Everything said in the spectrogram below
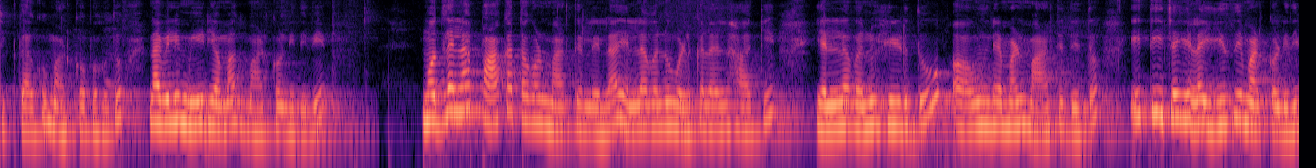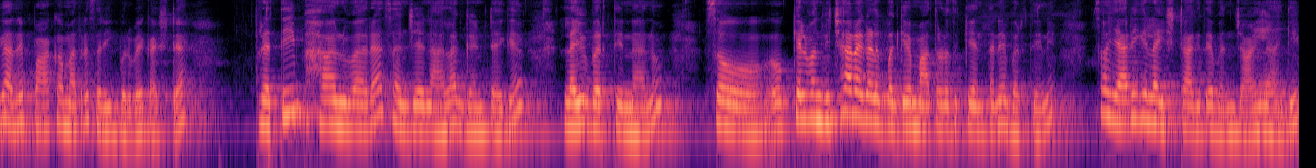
ಚಿಕ್ಕದಾಗೂ ಮಾಡ್ಕೋಬಹುದು. ನಾವಿಲ್ಲಿ ಮೀಡಿಯಮಾಗಿ ಮಾಡ್ಕೊಂಡಿದ್ದೀವಿ ಮೊದಲೆಲ್ಲ ಪಾಕ ತೊಗೊಂಡು ಮಾಡ್ತಿರಲಿಲ್ಲ. ಎಲ್ಲವನ್ನು ಒಳ್ಕಲಲ್ಲಿ ಹಾಕಿ ಎಲ್ಲವನ್ನು ಹಿಡಿದು ಉಂಡೆ ಮಾಡಿ, ಮಾಡ್ತಿದ್ದಿದ್ದು. ಇತ್ತೀಚೆಗೆಲ್ಲ ಈಸಿ ಮಾಡ್ಕೊಂಡಿದ್ದೀವಿ ಆದರೆ ಪಾಕ ಮಾತ್ರ ಸರಿಗೆ ಬರಬೇಕಷ್ಟೇ. ಪ್ರತಿ ಭಾನುವಾರ ಸಂಜೆ ನಾಲ್ಕು ಗಂಟೆಗೆ ಲೈವ್ ಬರ್ತೀನಿ ನಾನು. ಸೊ ಕೆಲವೊಂದು ವಿಚಾರಗಳ ಬಗ್ಗೆ ಮಾತಾಡೋದಕ್ಕೆ ಅಂತಲೇ ಬರ್ತೀನಿ. ಸೊ ಯಾರಿಗೆಲ್ಲ ಇಷ್ಟ ಆಗಿದೆ ಬಂದು ಜಾಯಿನ್ ಆಗಿ.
